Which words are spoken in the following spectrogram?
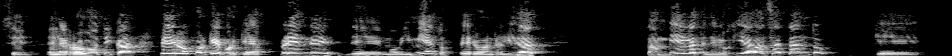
sí, en la robótica, pero ¿por qué? Porque aprende de movimientos, pero en realidad también la tecnología avanza tanto que,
